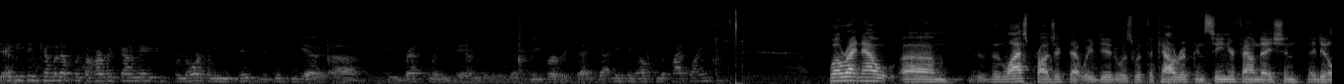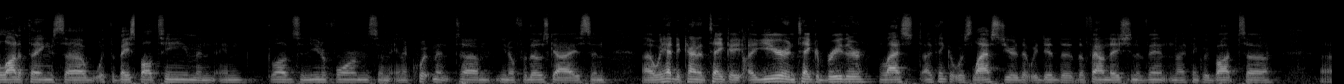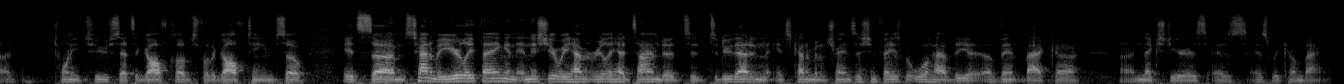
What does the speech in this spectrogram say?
Yeah. Anything coming up with the Harvick Foundation for North? I mean, you did, you did the, uh, uh, the wrestling gym, you know, refurbish that. You got anything else in the pipeline? Well, right now, um, the last project that we did was with the Cal Ripken Senior Foundation. They did a lot of things uh, with the baseball team and, and gloves and uniforms and, and equipment, um, you know, for those guys. And uh, we had to kind of take a, a year and take a breather. Last, I think it was last year that we did the, the foundation event, and I think we bought uh, uh, 22 sets of golf clubs for the golf team. So it's, um, it's kind of a yearly thing, and, and this year we haven't really had time to, to, to do that, and it's kind of been a transition phase. But we'll have the uh, event back. Uh, next year as, as, as we come back.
